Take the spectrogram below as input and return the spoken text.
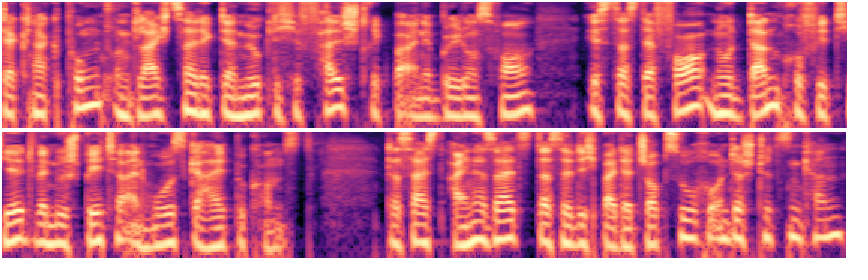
Der Knackpunkt und gleichzeitig der mögliche Fallstrick bei einem Bildungsfonds ist, dass der Fonds nur dann profitiert, wenn du später ein hohes Gehalt bekommst. Das heißt einerseits, dass er dich bei der Jobsuche unterstützen kann,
